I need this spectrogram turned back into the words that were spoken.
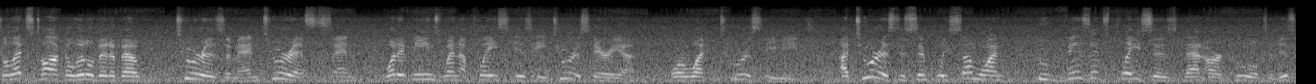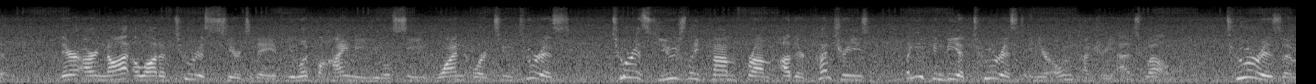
So let's talk a little bit about tourism and tourists and what it means when a place is a tourist area or what touristy means. A tourist is simply someone who visits places that are cool to visit. There are not a lot of tourists here today. If you look behind me, you will see one or two tourists. Tourists usually come from other countries, but you can be a tourist in your own country as well. Tourism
